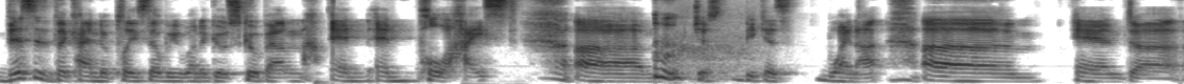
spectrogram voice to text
this is the kind of place that we want to go scope out and and, and pull a heist, um, Mhm. just because why not? Um, and uh,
